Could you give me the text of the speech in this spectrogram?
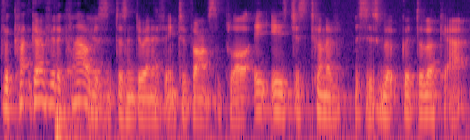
The cl- going through the cloud doesn't, doesn't do anything to advance the plot. It is just kind of this is look good to look at.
